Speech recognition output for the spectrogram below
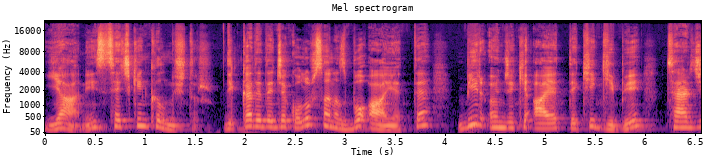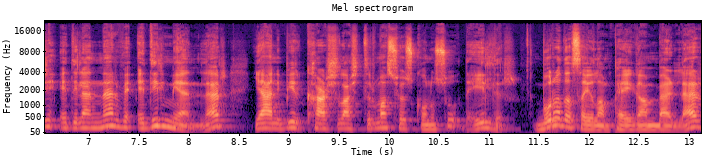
Yani seçkin kılmıştır. Dikkat edecek olursanız bu ayette bir önceki ayetteki gibi tercih edilenler ve edilmeyenler yani bir karşılaştırma söz konusu değildir. Burada sayılan peygamberler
